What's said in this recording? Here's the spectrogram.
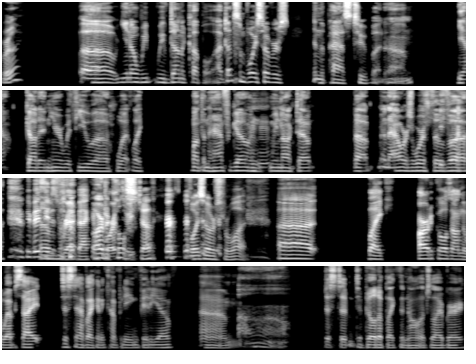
Really? Uh, you know, we we've done a couple. I've done some voiceovers in the past too, but um, yeah, got in here with you. Uh, what like a month and a half ago, and Mhm. we knocked out about an hour's worth of uh, we basically of just read back and articles. forth to each other. Voiceovers for what? uh, like articles on the website just to have like an accompanying video. Um, Oh, just to, to build up like the knowledge library.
